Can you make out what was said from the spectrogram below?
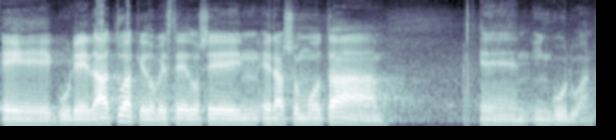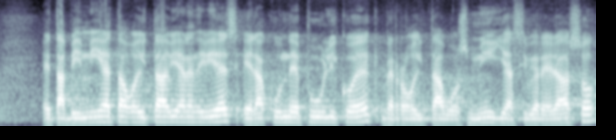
e, gure datuak edo beste edozein eraso mota inguruan. Eta 2008 bian edibidez, erakunde publikoek berrogeita bos mila zibereraso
